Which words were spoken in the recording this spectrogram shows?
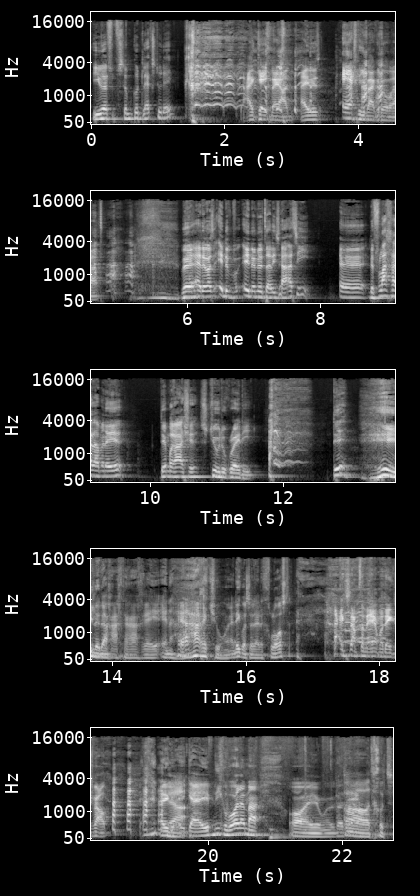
You have some good legs today? Ja, hij keek mij aan. Hij wist echt niet waar ik het over had. We, en dat was in de, in de neutralisatie. eh, de vlag gaat naar beneden. Demarage, Stuart O'Grady. De hele dag achteraan gereden. En hard, jongen. En ik was uiteindelijk gelost. ik snapte er helemaal niks van. en ik, Ja. ik, hij heeft niet gewonnen, maar... Oh, jongen. Dat Oh, wat goed.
